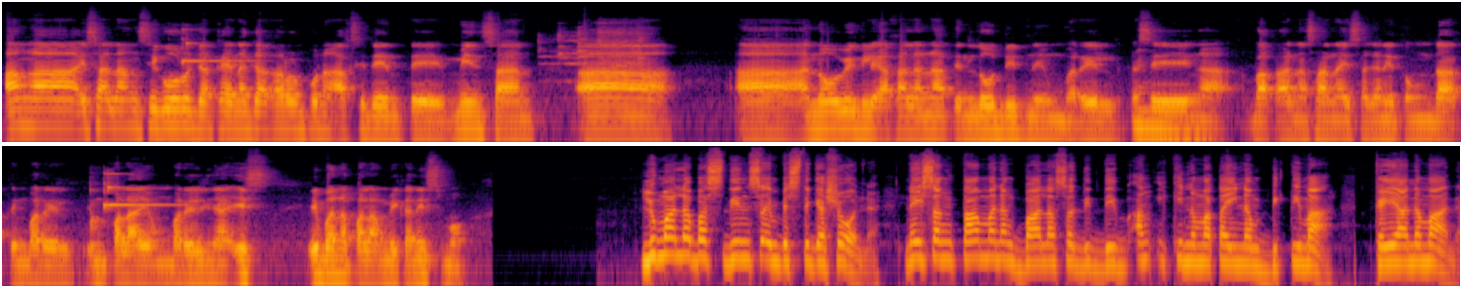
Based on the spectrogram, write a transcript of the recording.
Ang ah, isa lang siguro diyan kaya nagkakaroon po ng aksidente minsan ah ah, unknowingly akala natin loaded na yung baril kasi nga baka nasanay sa ganitong dating baril yung pala yung baril niya is iba na palang mekanismo Lumalabas din sa investigasyon na isang tama ng bala sa dibdib ang ikinamatay ng biktima. Kaya naman,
